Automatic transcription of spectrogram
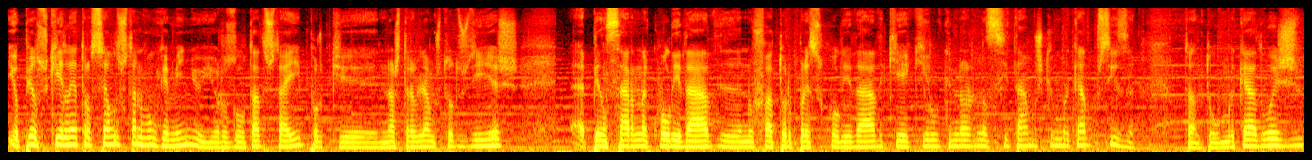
Eu penso que a Eletrocelos está no bom caminho e o resultado está aí porque nós trabalhamos todos os dias a pensar na qualidade, no fator preço-qualidade, que é aquilo que nós necessitamos que o mercado precisa. Portanto, o mercado hoje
